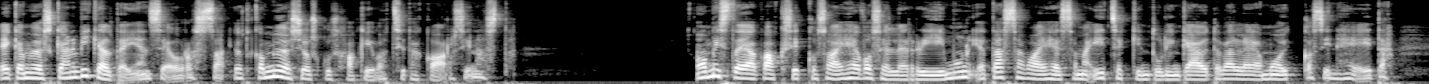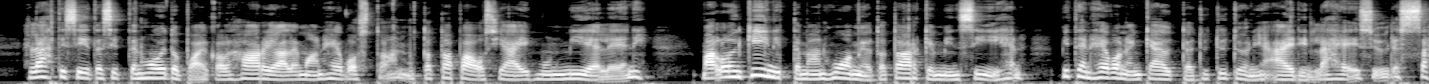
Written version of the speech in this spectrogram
eikä myöskään vikeltäjien seurassa, jotka myös joskus hakivat sitä karsinasta. Omistajakaksikko sai hevoselle riimun ja tässä vaiheessa mä itsekin tulin käytävälle ja moikkasin heitä. He lähti siitä sitten hoitopaikalle harjailemaan hevostaan, mutta tapaus jäi mun mieleeni. Mä aloin kiinnittämään huomiota tarkemmin siihen, miten hevonen käyttäytyi tytön ja äidin läheisyydessä.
